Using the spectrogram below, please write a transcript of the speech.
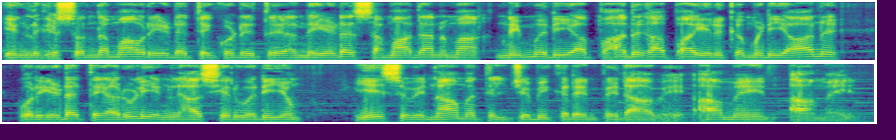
எங்களுக்கு சொந்தமாக ஒரு இடத்தை கொடுத்து அந்த இடம் சமாதானமாக நிம்மதியாக பாதுகாப்பாக இருக்க இருக்கும்படியான ஒரு இடத்தை அருளி எங்களை ஆசீர்வதியும். இயேசுவின் நாமத்தில் ஜெபிக்கிறேன் பிதாவே. ஆமேன் ஆமேன்.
